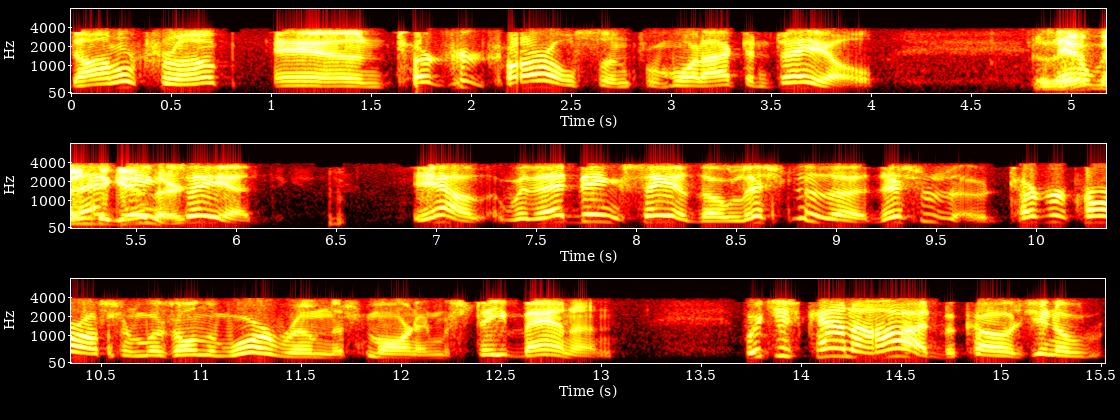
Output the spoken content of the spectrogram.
Donald Trump and Tucker Carlson, from what I can tell. Well, they now, have been together. being Said, yeah, with that being said, though, listen to the this was Tucker Carlson was on the War Room this morning with Steve Bannon which is kind of odd because you know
